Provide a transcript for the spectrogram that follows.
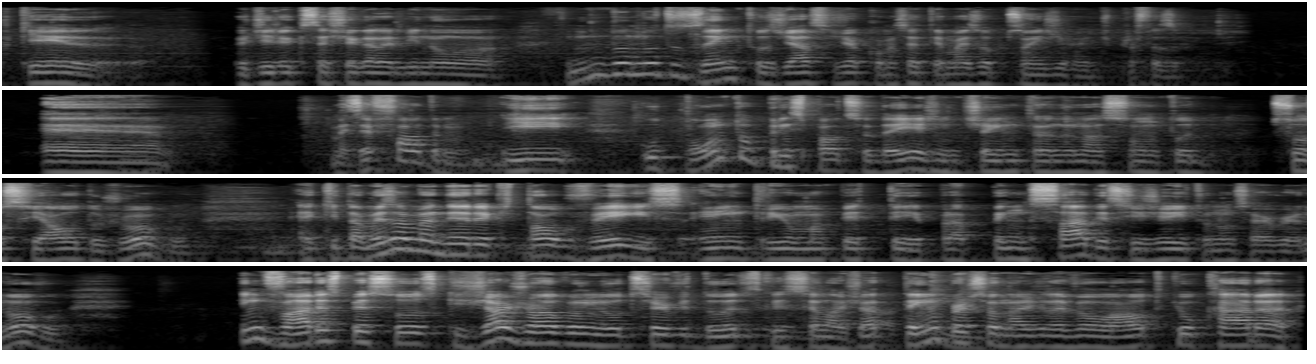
Porque eu diria que você chega ali no, no, no 200 já, você já começa a ter mais opções de hunt pra fazer. É... Mas é foda, mano. E o ponto principal disso daí, a gente já entrando no assunto social do jogo, é que da mesma maneira que talvez entre uma PT para pensar desse jeito num server novo, tem várias pessoas que já jogam em outros servidores, que, sei lá, já tem um personagem level alto, que o cara,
